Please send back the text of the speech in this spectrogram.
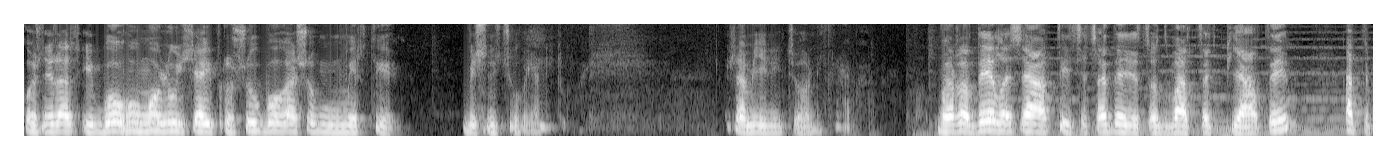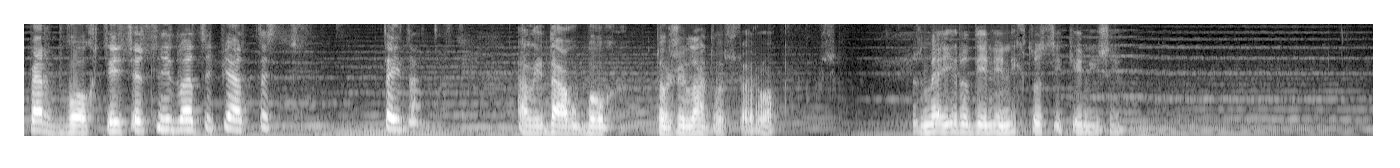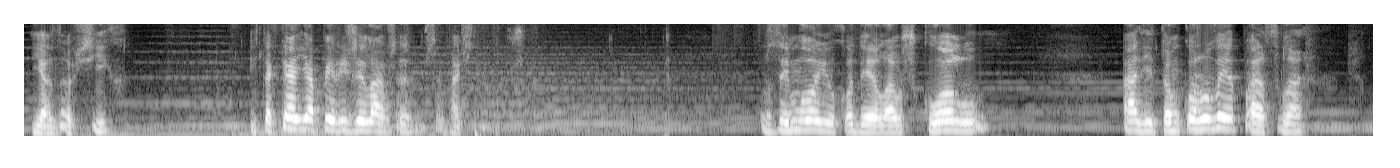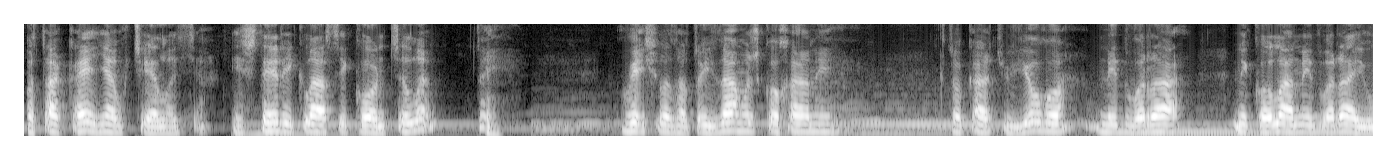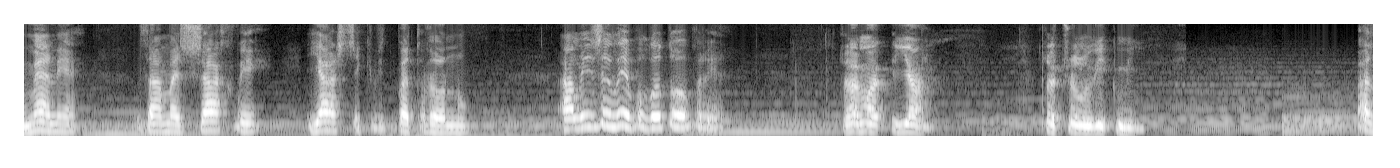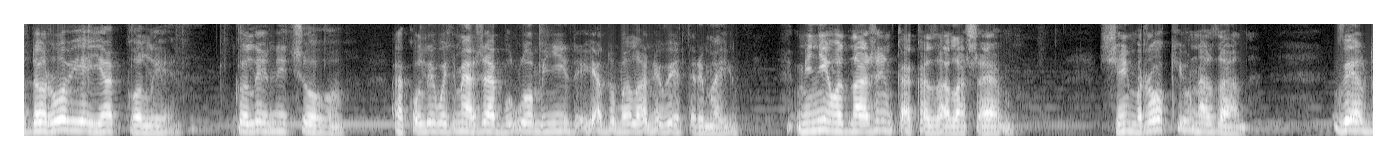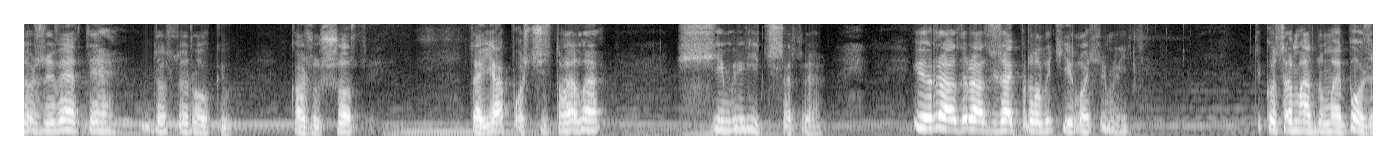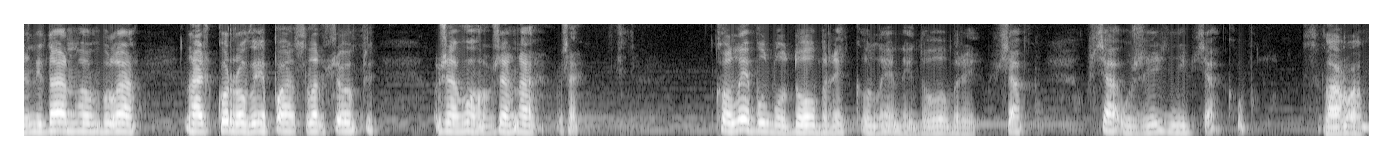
Кожен раз і Богу молюся, і прошу Бога, щоб вмерти. Більш нічого я не думаю. Вже мені нічого не треба. Народилася 1925, а тепер 2025. Та й дата. Але дав Бог, дожила до 100 років. З моєї родини ніхто стільки не жив. Я за всіх. І таке я пережила вже, значить. Зимою ходила в школу, а літом корови пасла. Отаке я вчилася. І чотири класи кончила. Вийшла за той замуж коханий. Хто каже, його не двора, ні кола, ні двора, і у мене замість шахви, ящик від патрону. Але жили було добре. Там я, то чоловік мій. А здоров'я як коли, коли нічого. А коли возьме вже було мені, я думала, не витримаю. Мені одна жінка казала ще сім років назад. Ви доживете до 100 років. Кажу, що це? Та я посчитала сім літ ще. І раз, раз вже й пролетіло сім літ. Тільки сама думаю, Боже, недавно була, знаєш, корови пасла, все, вже, во, вже, на, вже. Коли було добре, коли не добре, вся, вся у житті, всяко було. Слава.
